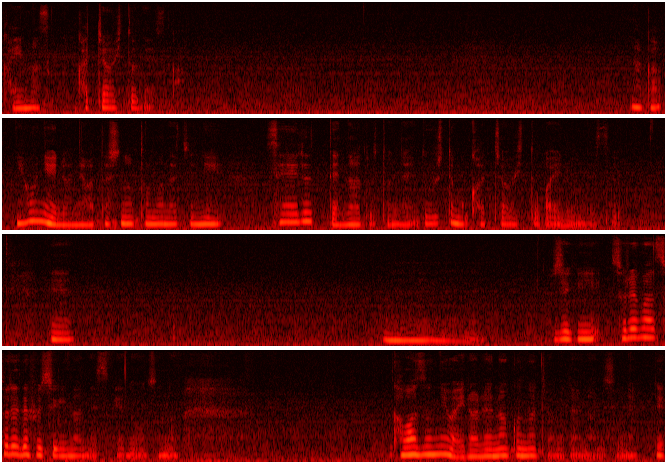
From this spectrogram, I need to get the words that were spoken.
買います買っちゃう人ですかなんか日本にいるね私の友達にセールってなるとねどうしても買っちゃう人がいるんですでうん不思議それはそれで不思議なんですけどその買わずにはいられなくなっちゃうみたいなんですよね。で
